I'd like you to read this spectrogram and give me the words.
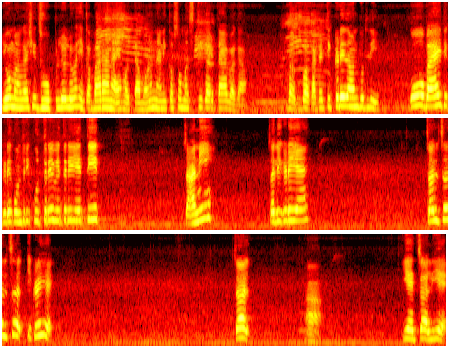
ह्यो मागाशी झोपलेलो हे का बरा नाही होता म्हणून आणि कसं मस्ती करताय बघा. बघ बघ आता तिकडे जाऊन पुतली. ओ बाय तिकडे कोणतरी कुत्रे वित्रे येतील. चानी चल इकडे ये. चल चल चल इकडे ये. चल. हा. ये चल ये.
